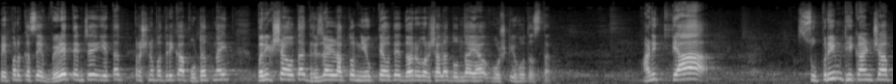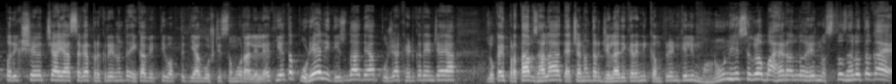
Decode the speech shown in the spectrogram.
पेपर कसे वेळेत त्यांचे येतात प्रश्नपत्रिका फुटत नाहीत परीक्षा होतात रिझल्ट लागतो नियुक्त्या होते दर वर्षाला दोनदा या गोष्टी होत असतात. आणि त्या सुप्रीम ठिकाणच्या परीक्षेच्या या सगळ्या प्रक्रियेनंतर एका व्यक्तीबाबतीत या गोष्टी समोर आलेल्या आहेत. ही आता पुढे आली ती सुद्धा त्या पूजा खेडकर यांच्या या जो काही प्रताप झाला त्याच्यानंतर जिल्हाधिकाऱ्यांनी कंप्लेंट केली. म्हणून हे सगळं बाहेर आलं हे नसतं झालं तर काय?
